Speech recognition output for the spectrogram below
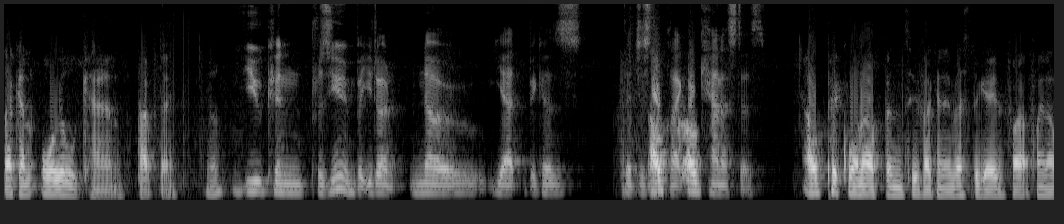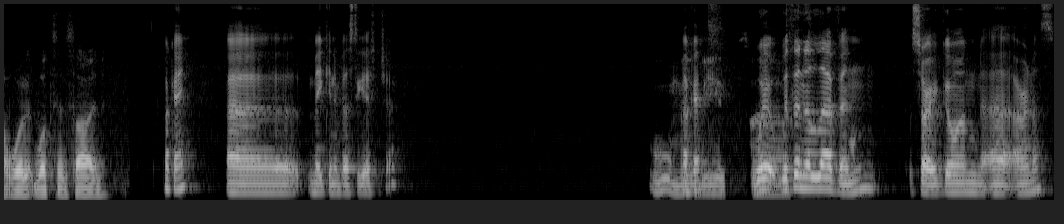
like an oil can type thing. No? You can presume, but you don't know yet because they just I'll- look like I'll- canisters. I'll pick one up and see if I can investigate and find out what what's inside. Okay, uh, make an investigation check. Ooh, maybe Okay. uh, With an eleven, sorry, go on, uh, Aranas.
